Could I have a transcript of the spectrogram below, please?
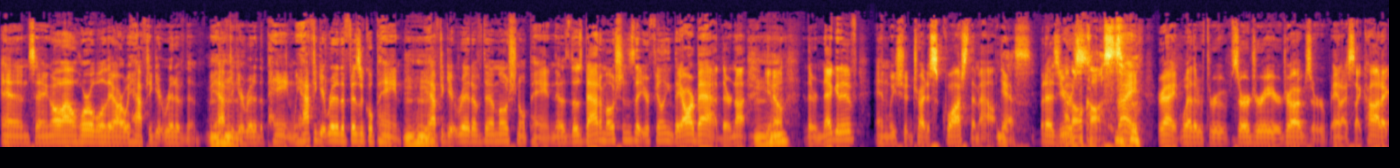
and saying, "Oh, how horrible they are! We have to get rid of them. We have to get rid of the pain. We have to get rid of the physical pain. We have to get rid of the emotional pain. Those those bad emotions that you're feeling, they are bad. They're not, you know, they're negative, and we should try to squash them out. yes. But as you're At all costs. right, right, whether through surgery or drugs or antipsychotic,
